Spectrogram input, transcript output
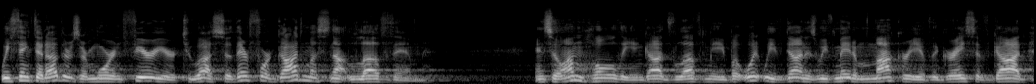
we think that others are more inferior to us. So therefore, God must not love them. And so I'm holy and God's loved me. But what we've done is we've made a mockery of the grace of God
